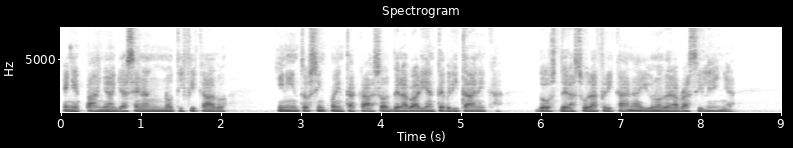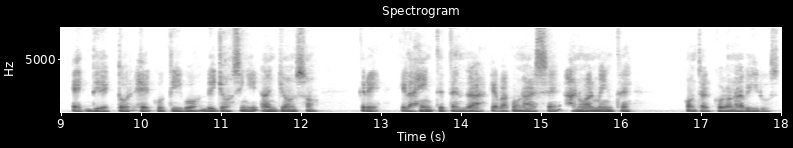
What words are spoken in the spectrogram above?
En España ya se han notificado 550 casos de la variante británica, dos de la surafricana y uno de la brasileña. el director ejecutivo de Johnson Johnson, cree que la gente tendrá que vacunarse anualmente contra el coronavirus.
